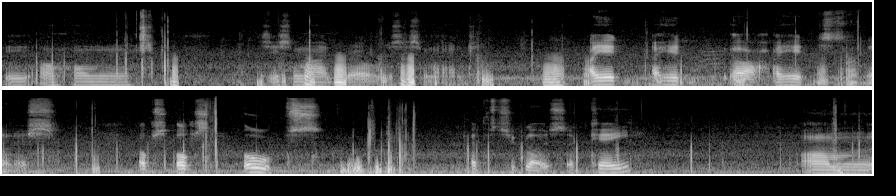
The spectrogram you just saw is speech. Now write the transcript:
Okay. Um. This is mad, bro. This is mad. I hate. I hate. Ah. I hate. This. Oops. Oops. Oops. Too close. Okay. Um.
